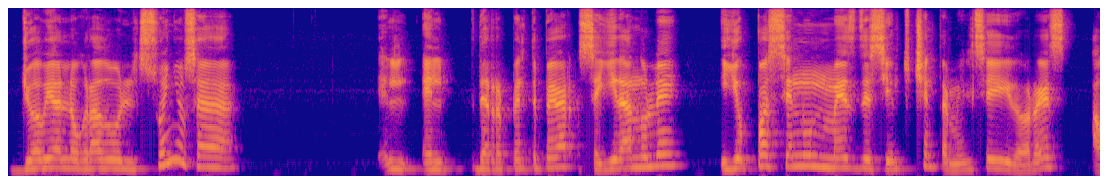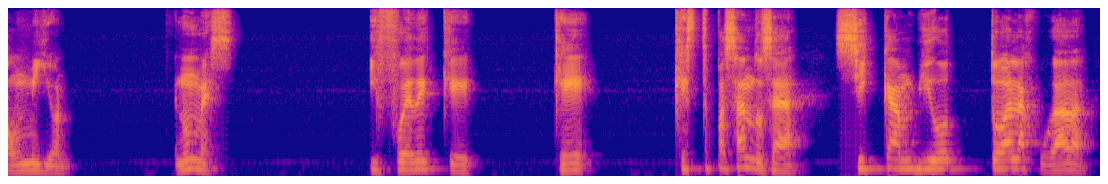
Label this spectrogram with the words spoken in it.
yo había logrado el sueño. O sea, el, el de repente pegar, seguir dándole y yo pasé en un mes de 180 mil seguidores a un millón. En un mes. Y fue de que, ¿qué, ¿qué está pasando? O sea, sí cambió toda la jugada.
